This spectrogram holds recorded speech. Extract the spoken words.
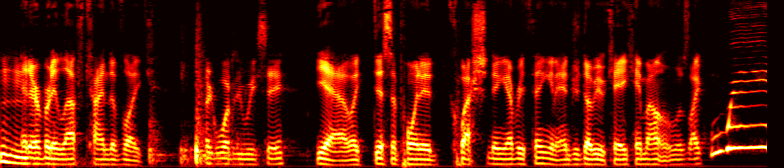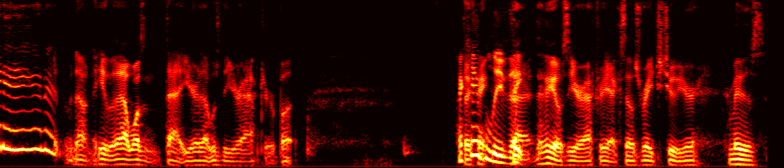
Mhm. and everybody left kind of like Like, what did we see? yeah, like disappointed, questioning everything. And Andrew WK came out and was like, "Wait a minute." No, he, that wasn't that year. That was the year after. But I can't think- believe think- that. I think it was the year after. Yeah, because that was Rage Two year, or maybe it was.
